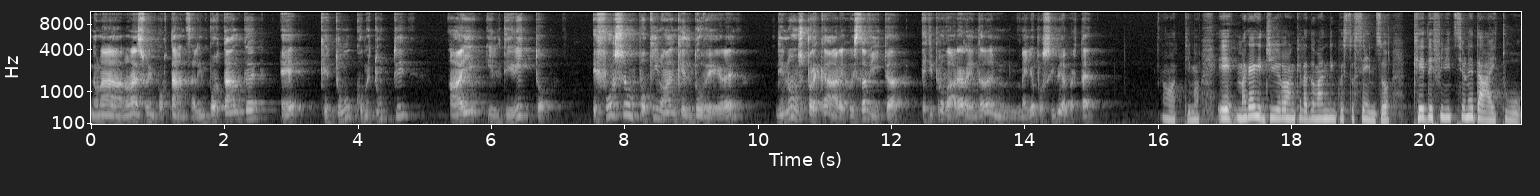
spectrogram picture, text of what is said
non ha, non ha nessuna importanza. L'importante è che tu, come tutti, hai il diritto e forse un pochino anche il dovere di non sprecare questa vita e di provare a renderla il meglio possibile per te. Ottimo. E magari giro anche la domanda in questo senso. Che definizione dai tu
